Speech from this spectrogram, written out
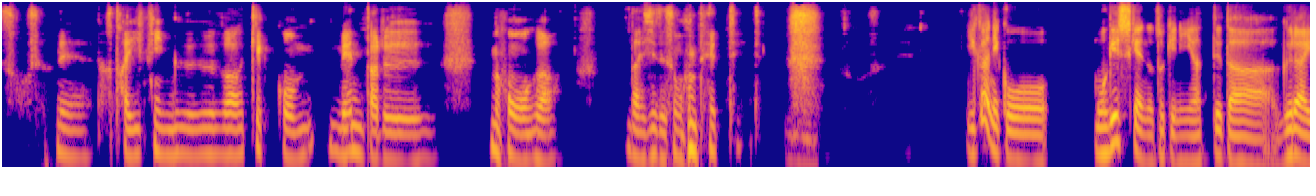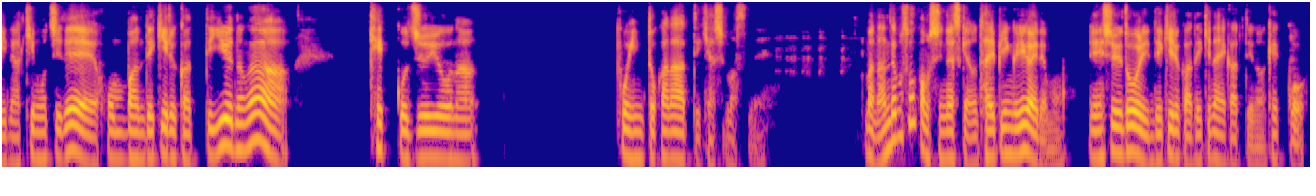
そうですよね。なんかタイピングは結構メンタルの方が大事ですもんねって言って。いかにこう、模擬試験の時にやってたぐらいな気持ちで本番できるかっていうのが結構重要なポイントかなって気がしますね。まあ何でもそうかもしれないですけど、タイピング以外でも練習通りにできるかできないかっていうのは結構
